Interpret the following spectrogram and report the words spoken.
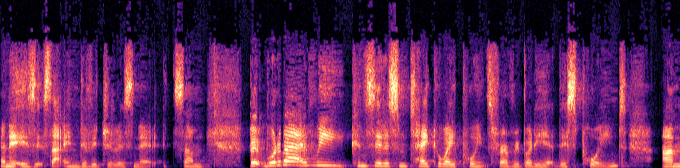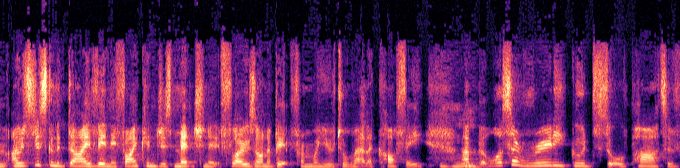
And it is it's that individual isn't it? It's um but what about if we consider some takeaway points for everybody at this point? Um i was just going to dive in if i can just mention it, it flows on a bit from when you were talking about the coffee. Um, mm-hmm. um but what's a really good sort of part of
